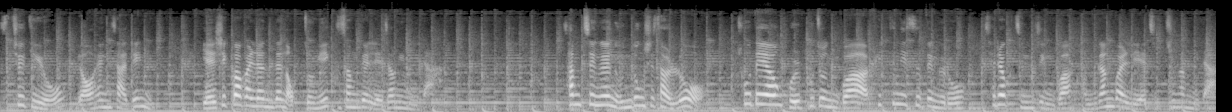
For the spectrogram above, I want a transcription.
스튜디오, 여행사 등 예식과 관련된 업종이 구성될 예정입니다. 3층은 운동시설로 초대형 골프존과 피트니스 등으로 체력 증진과 건강 관리에 집중합니다.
